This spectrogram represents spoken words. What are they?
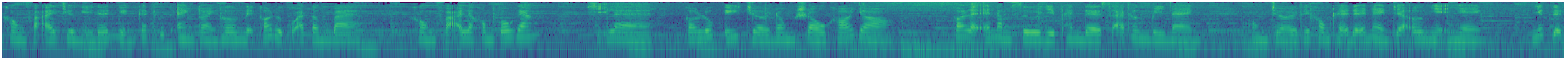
Không phải chưa nghĩ đến những cách thức an toàn hơn Để có được quả tần bà. Không phải là không cố gắng, Chỉ là có lúc ý trời nông sâu khó dò. Có lẽ năm xưa dịp thanh đề xả thân vì nàng, Ông trời thấy không thể để nàng trả ơn nhẹ nhàng, Nhất định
